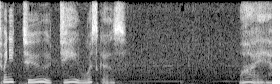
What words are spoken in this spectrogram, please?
22. Gee whiskers. Why?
